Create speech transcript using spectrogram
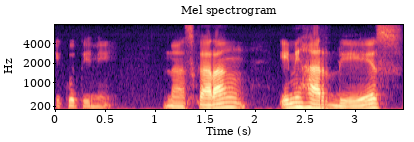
ikut ini. Nah sekarang ini hard disk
